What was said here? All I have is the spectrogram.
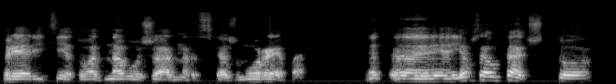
приоритет у одного жанра, скажем, у рэпа. Я бы сказал так, что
